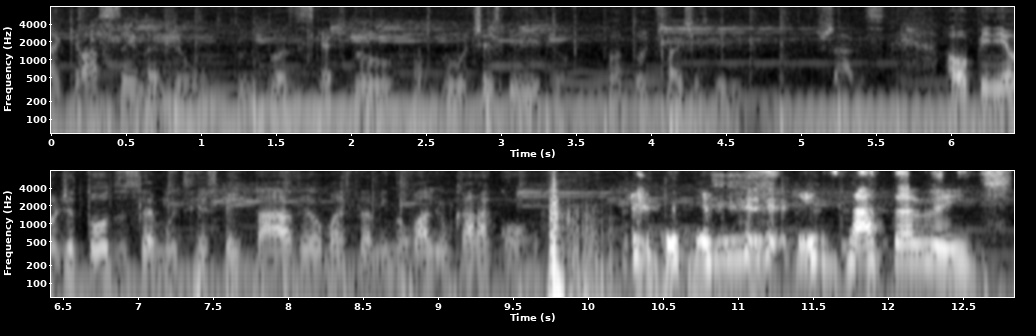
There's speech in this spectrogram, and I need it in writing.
aquela cena de um do, duas sketches do, do Chespirito, do ator que faz Chespirito, Chaves. A opinião de todos é muito respeitável, mas pra mim não vale um caracol. Exatamente.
